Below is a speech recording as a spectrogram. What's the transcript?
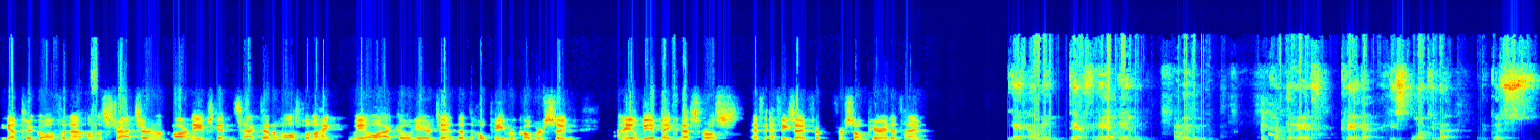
He got took off a, on a stretcher, and apparently he was getting sacked out of hospital. And I think we all echo here, Jed, that the hope he recovers soon, and he'll be a big miss for us if, if he's out for, for some period of time. Yeah, I mean, definitely. I mean, give the ref credit; he spotted it because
